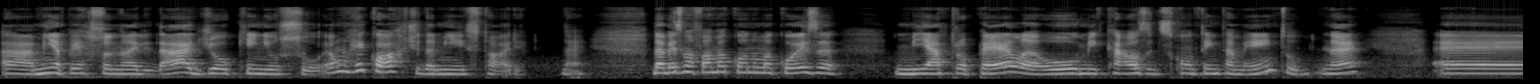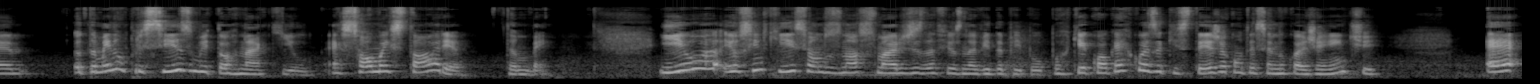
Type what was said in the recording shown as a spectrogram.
a minha personalidade ou quem eu sou, é um recorte da minha história. Né? Da mesma forma, quando uma coisa me atropela ou me causa descontentamento, né? É, eu também não preciso me tornar aquilo. É só uma história também. E eu, eu sinto que isso é um dos nossos maiores desafios na vida, people, porque qualquer coisa que esteja acontecendo com a gente é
